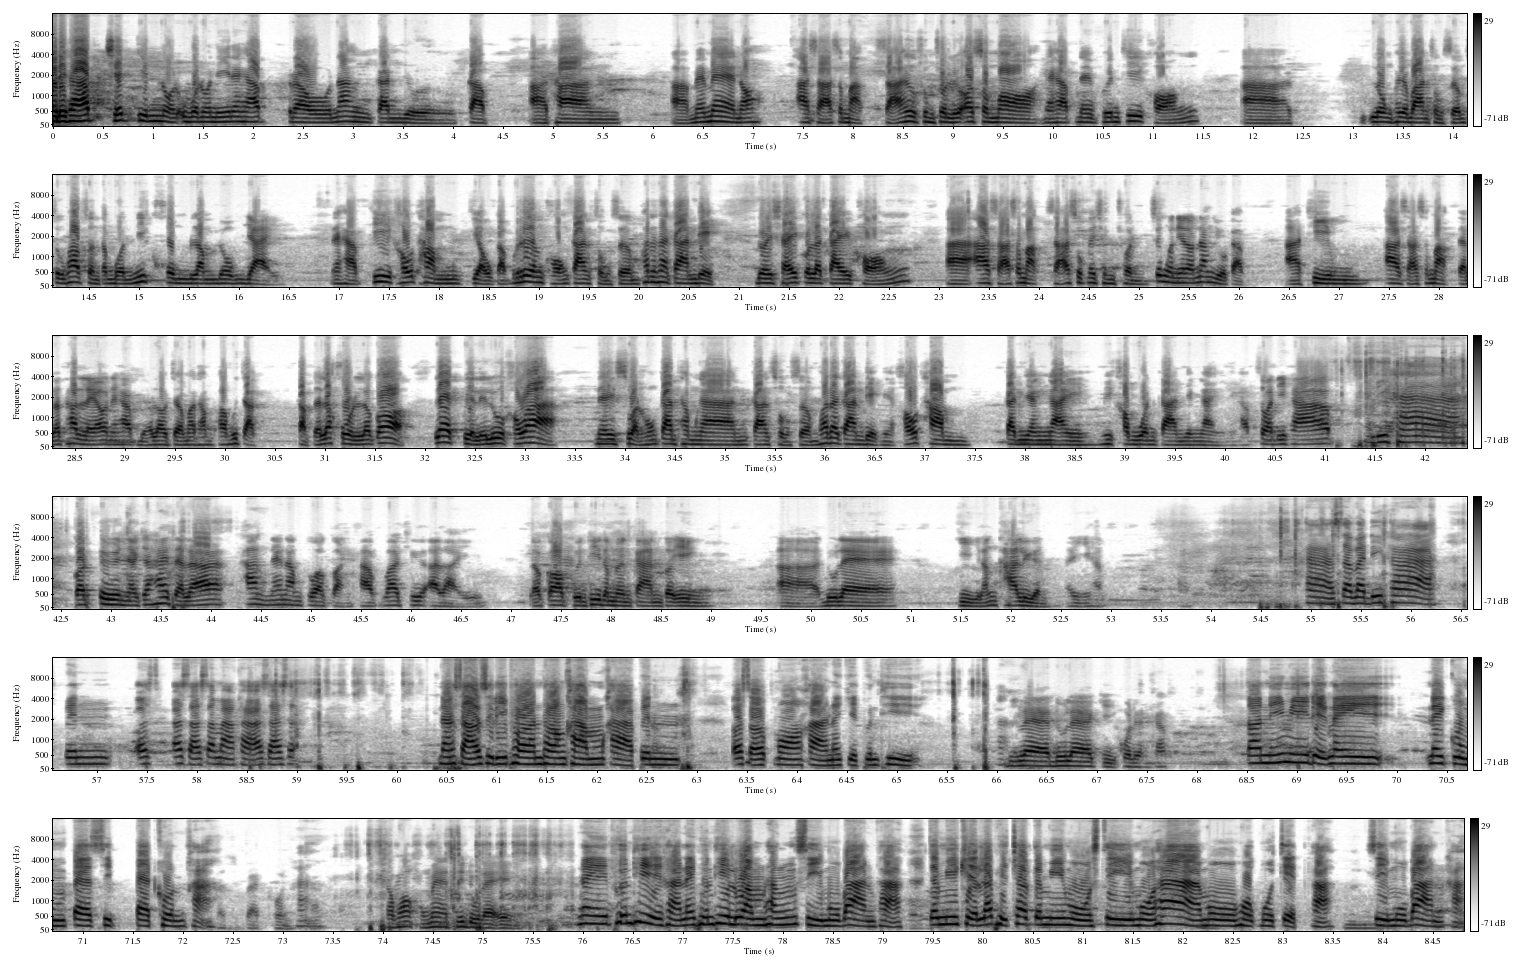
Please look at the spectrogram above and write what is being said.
สวัสดีครับ เช็คอินโหนดอุบลวันนี้นะครับ เรานั่งกันอยู่กับาทางแม่าแม่ๆเนาะอาสาสมัคร สาธารณสุขชุมชนหรืออสมนะครับ ในพื้นที่ของอโรงพยาบาลส่งเสริมสุขภาพส่วนตำบลนิคมลำโดมใหญ่นะครับ ที่เขาทำเกี่ยวกับเรื่องของการส่งเสริมพัฒนาการเด็ก โดยใช้กลไกของอาอาสาสมัครสาธารณสุขในชุมชน ซึ่งวันนี้เรานั่งอยู่กับ ทีมอาสาสมัครแต่ละท่านแล้วนะครับ เดี๋ยวเราจะมาทำความรู้จักกับแต่ละคนแล้วก็แลกเปลี่ยนเรียนรู้เขาว่าในส่วนของการทำงานการส่งเสริมพัฒนาการเด็กเนี่ยเขาทำกันยังไงมีขบวนการยังไงนะครับ สวัสดีครับ สวัสดีค่ะ ก่อนอื่นอยากจะให้แต่ละท่านแนะนำตัวก่อนครับว่าชื่ออะไร แล้วก็พื้นที่ดำเนินการตัวเองอาดูแลกี่หลังคาเรือนอะไรอย่างนี้ครับ ค่ะ สวัสดีค่ะ เป็นอาอาสาสมัครค่ะอาสาสนางสาวสิริพรทองคำค่ะ เป็นอสมค่ะ ในเขตพื้นที่ ดูแลดูแลกี่คนเรือนครับตอนนี้มีเด็กในในกลุ่ม 88 คนค่ะ 88คนค่ะ เฉพาะของแม่ที่ดูแลเอง ในพื้นที่ค่ะ ในพื้นที่รวมทั้ง 4 หมู่บ้านค่ะ จะมีเขตรับผิดชอบจะมีหมู่ 4 หมู่ 5 หมู่ 6 หมู่ 7 ค่ะอืม4หมู่บ้านค่ะ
